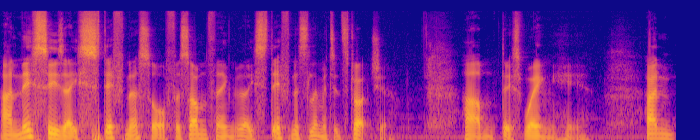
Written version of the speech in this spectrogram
and this is a stiffness, or for something, a stiffness limited structure, um, this wing here. And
